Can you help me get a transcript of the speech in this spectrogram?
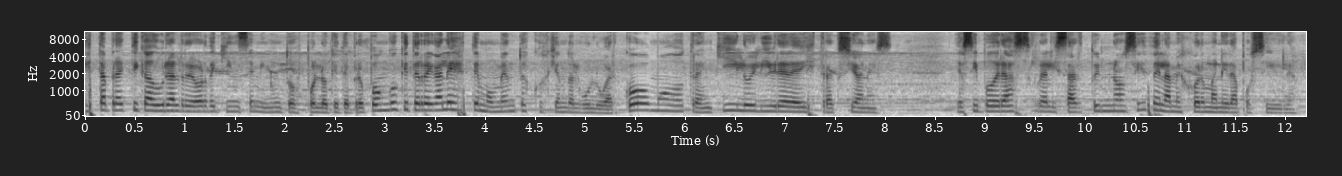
Esta práctica dura alrededor de 15 minutos, por lo que te propongo que te regales este momento escogiendo algún lugar cómodo, tranquilo y libre de distracciones, y así podrás realizar tu hipnosis de la mejor manera posible.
